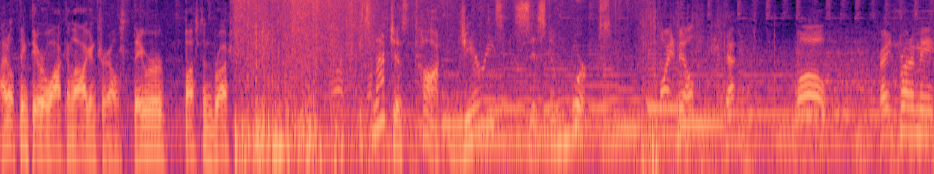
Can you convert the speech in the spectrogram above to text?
I don't think they were walking logging trails. They were busting brush. It's not just talk, Jerry's system works. Point, Bill. Yeah. Whoa. Right in front of me.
